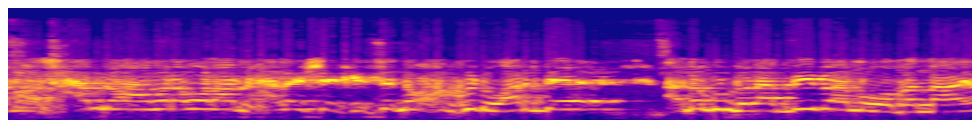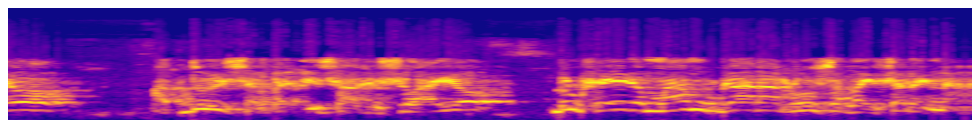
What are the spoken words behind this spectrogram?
ama asxaabna amara walaan xalay sheekaysana waxaan ku dhawaar dee anagu balaabii baanu wadanaayo hadduu isaaqislaayo dhulka iyaga maamul gaaraanu u samaysanaynaa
